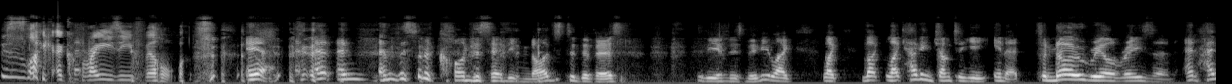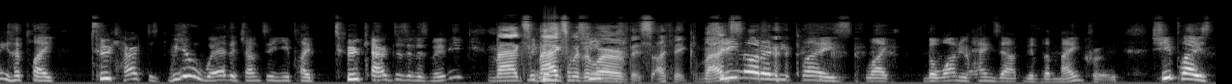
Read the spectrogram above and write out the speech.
This is like a crazy film. Yeah, and, and and this sort of condescending nods to diversity in this movie, like like like like having Jung Ji in it for no real reason, and having her play two characters. Were you aware that Jung Ji played two characters in this movie? Mags, Because Mags was she- aware of this, I think. She not only plays like the one who hangs out with the main crew, she plays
